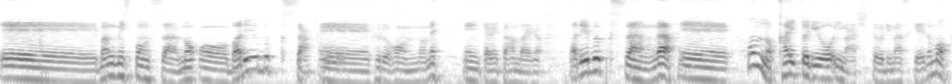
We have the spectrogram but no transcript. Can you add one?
えー番組スポンサーのおバリューブックスさん、えー古本のねインターネット販売のバリューブックスさんが、えー本の買い取りを今しておりますけれども、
